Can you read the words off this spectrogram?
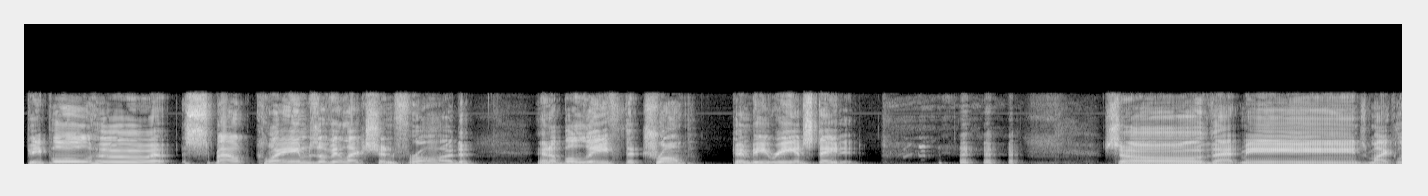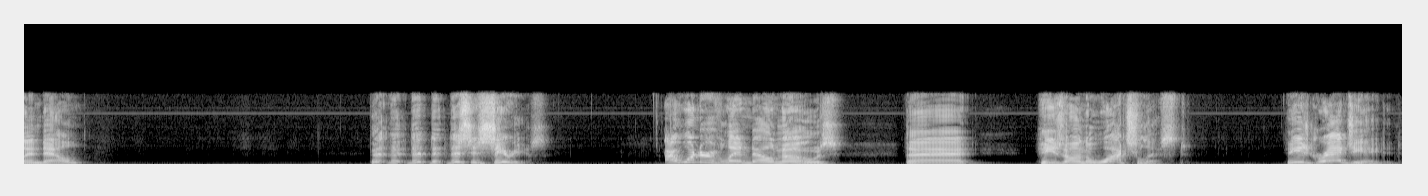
People who spout claims of election fraud and a belief that Trump can be reinstated. so that means Mike Lindell? This is serious. I wonder if Lindell knows that he's on the watch list. He's graduated.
